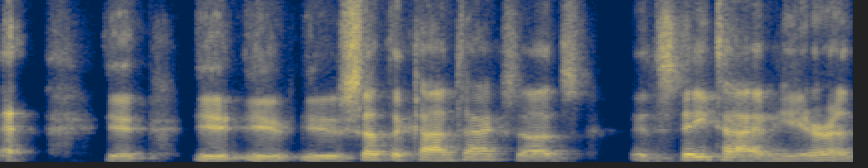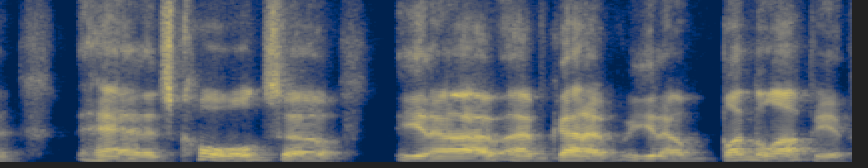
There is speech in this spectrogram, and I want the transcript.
you, you, you, you set the context. So it's, it's daytime here and, and it's cold. So, you know, I, have got to, you know, bundle up. You,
